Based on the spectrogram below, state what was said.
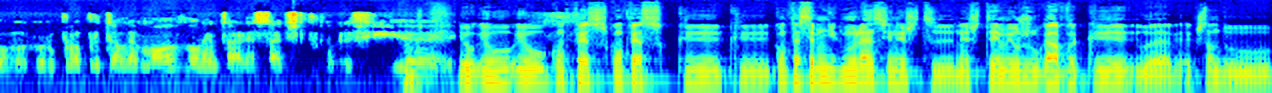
o próprio telemóvel, entrar em sites de pornografia. Eu, eu, eu confesso, confesso que, que, confesso a minha ignorância neste, neste tema. Eu julgava que a, questão do,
